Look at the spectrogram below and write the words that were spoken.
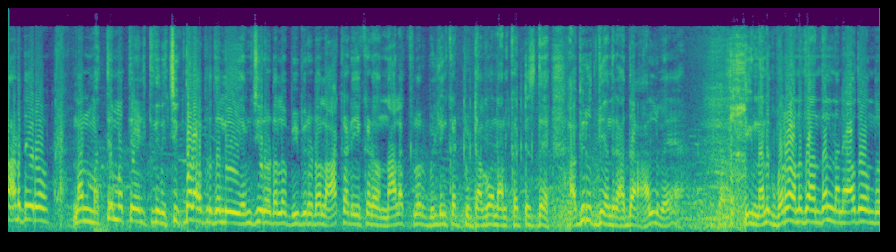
ಮಾಡದೇ ಇರೋ, ನಾನು ಮತ್ತೆ ಮತ್ತೆ ಹೇಳ್ತಿದ್ದೀನಿ. ಚಿಕ್ಕಬಳ್ಳಾಪುರದಲ್ಲಿ ಎಂ ಜಿ ರೋಡಲ್ಲೋ ಬಿ ಬಿ ರೋಡಲ್ಲೋ ಆ ಕಡೆ ಈ ಕಡೆ ಒಂದು ನಾಲ್ಕು ಫ್ಲೋರ್ ಬಿಲ್ಡಿಂಗ್ ಕಟ್ಬಿಟ್ಟಾಗೋ ನಾನು ಕಟ್ಟಿಸಿದೆ. ಅಭಿವೃದ್ಧಿ ಅಂದರೆ ಅದ ಅಲ್ವೇ? ಈಗ ನನಗೆ ಬರೋ ಅನುದಾನದಲ್ಲಿ ನಾನು ಯಾವುದೋ ಒಂದು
